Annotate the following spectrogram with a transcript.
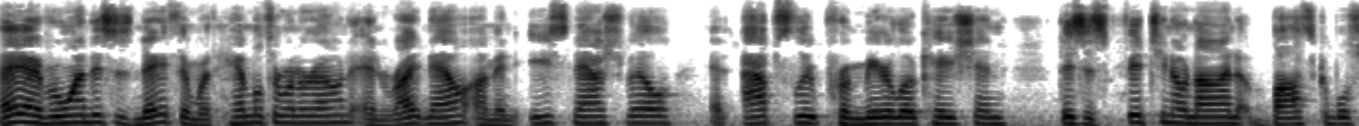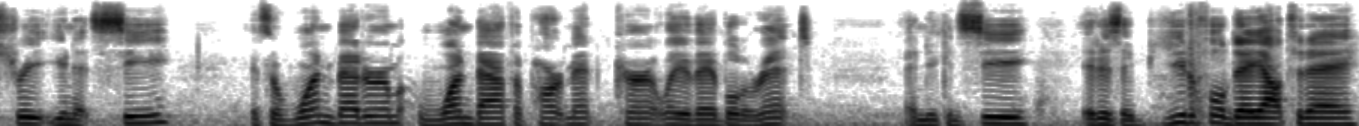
Hey everyone, this is Nathan with Hamilton Own, and right now I'm in East Nashville, an absolute premier location. This is 1509 Boscobel Street, Unit C. It's a one bedroom, one bath apartment currently available to rent. And you can see it is a beautiful day out today.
